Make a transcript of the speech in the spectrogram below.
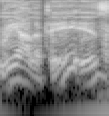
Reality is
